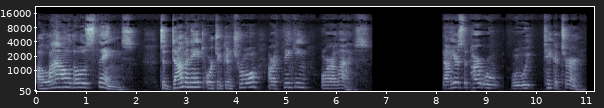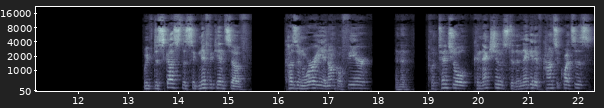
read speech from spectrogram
allow those things to dominate or to control our thinking or our lives. Now, here's the part where, where we take a turn. We've discussed the significance of cousin worry and uncle fear and the potential connections to the negative consequences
